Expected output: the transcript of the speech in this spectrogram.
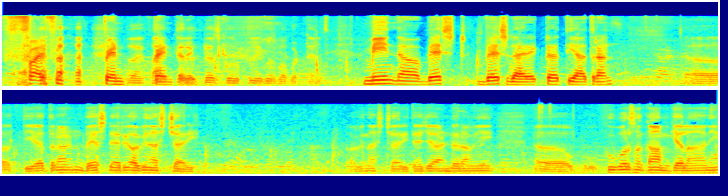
five five पेंट कॅरेक्टर्स प्ले करपा पडटाले मेन बेस्ट बेस्ट डायरेक्टर तियात्रान तियात्रान बेस्ट डायरेक्टर अविनाश च्यारी अविनाश च्यारी तेज्या अंडर आमी खूब वर्सां काम केलां आनी.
